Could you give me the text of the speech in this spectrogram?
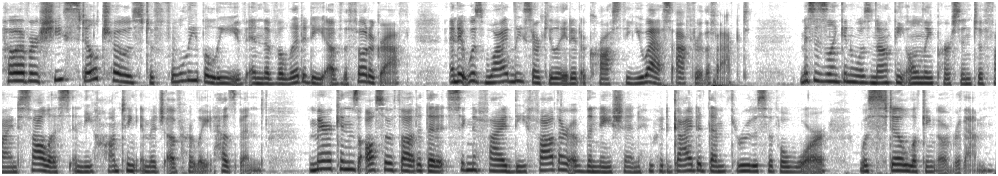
However, she still chose to fully believe in the validity of the photograph, and it was widely circulated across the US after the fact. Mrs. Lincoln was not the only person to find solace in the haunting image of her late husband. Americans also thought that it signified the father of the nation who had guided them through the Civil War was still looking over them.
